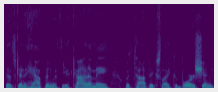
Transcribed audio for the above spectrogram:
that's going to happen with the economy, with topics like abortion.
